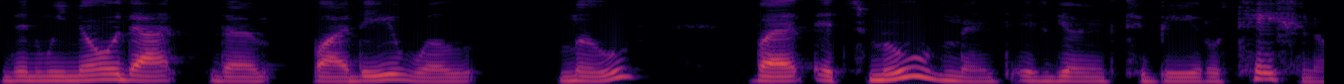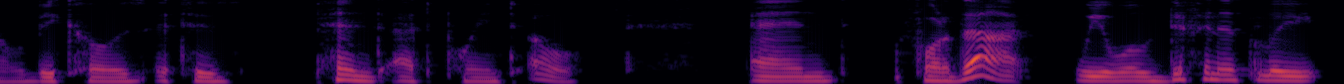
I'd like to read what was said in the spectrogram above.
Then we know that the body will move, but its movement is going to be rotational because it is pinned at point O. And for that, we will definitely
